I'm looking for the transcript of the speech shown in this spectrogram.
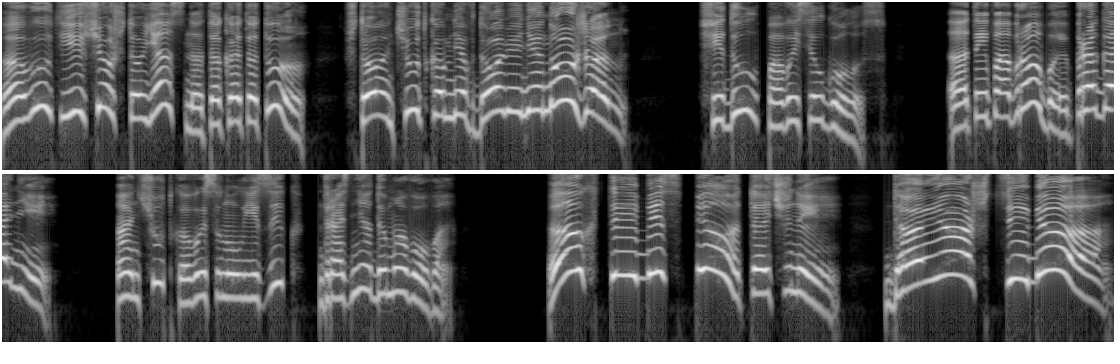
А вот еще что ясно, так это то, что он чутко мне в доме не нужен!» Фидул повысил голос. «А ты попробуй, прогони!» Анчутка высунул язык, дразня домового. «Ах ты беспяточный! «Да я ж тебя!»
